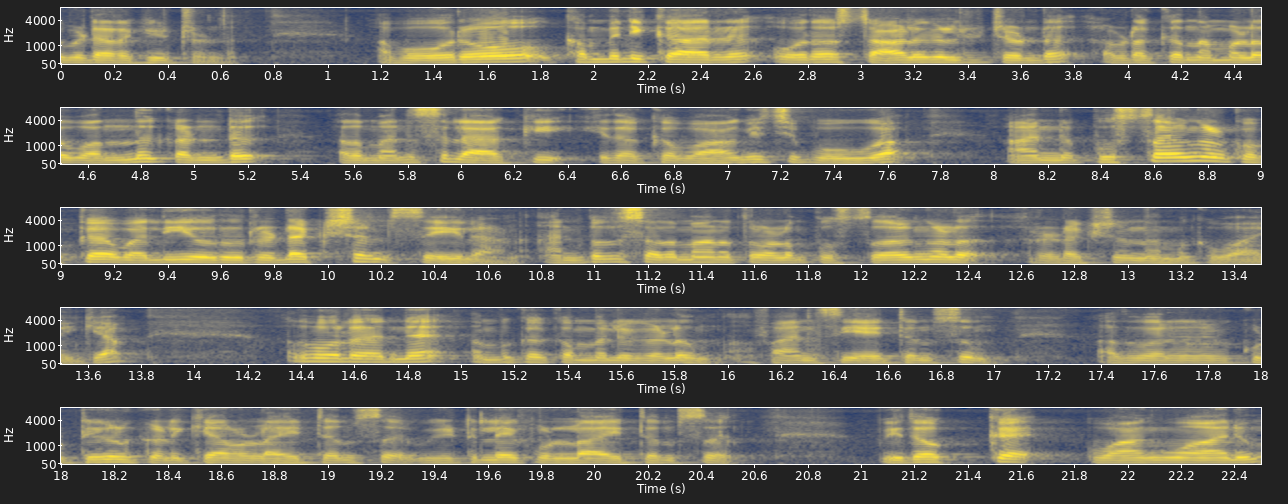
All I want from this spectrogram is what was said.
ഇവിടെ ഇറക്കിയിട്ടുണ്ട്. അപ്പോൾ ഓരോ കമ്പനിക്കാർ ഓരോ സ്റ്റാളുകൾ ഇട്ടിട്ടുണ്ട്. അവിടെയൊക്കെ നമ്മൾ വന്ന് കണ്ട് അത് മനസ്സിലാക്കി ഇതൊക്കെ വാങ്ങിച്ചു പോവുക. ആൻഡ് പുസ്തകങ്ങൾക്കൊക്കെ വലിയൊരു റിഡക്ഷൻ സെയിലാണ് അൻപത് ശതമാനത്തോളം പുസ്തകങ്ങൾ റിഡക്ഷൻ നമുക്ക് വാങ്ങിക്കാം. അതുപോലെ തന്നെ നമുക്ക് കമ്മലുകളും ഫാൻസി ഐറ്റംസും അതുപോലെ തന്നെ കുട്ടികൾ കളിക്കാനുള്ള ഐറ്റംസ് വീട്ടിലേക്കുള്ള ഐറ്റംസ് ഇതൊക്കെ വാങ്ങുവാനും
